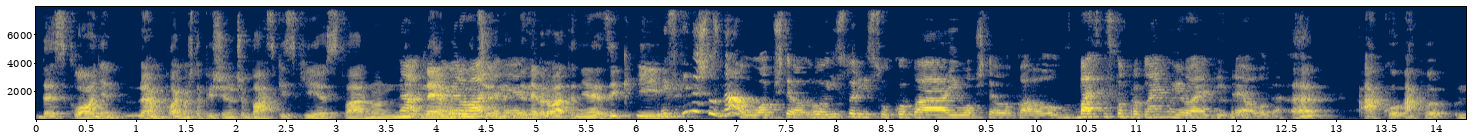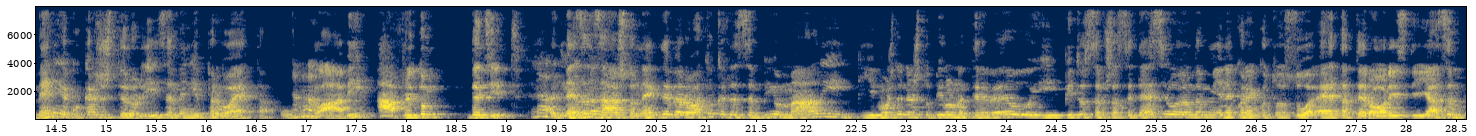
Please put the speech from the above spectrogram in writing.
da je sklonjen. Nemam pojma šta piše, inače baskijski je stvarno Da, nemoguće, jezik, neverovatan jezik i... Jesi ti nešto znao uopšte o, o istoriji sukoba i uopšte o, kao, o baskijskom problemu i o eti pre ovoga? E, ako, ako, meni ako kažeš terorizam, meni je prvo eta u Aha. glavi, a pritom decit. Da, Ne znam da. zašto, negde verovatno kada sam bio mali i možda je nešto bilo na TV-u i pitao sam šta se desilo i onda mi je neko rekao to su eta teroristi. Ja sam,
